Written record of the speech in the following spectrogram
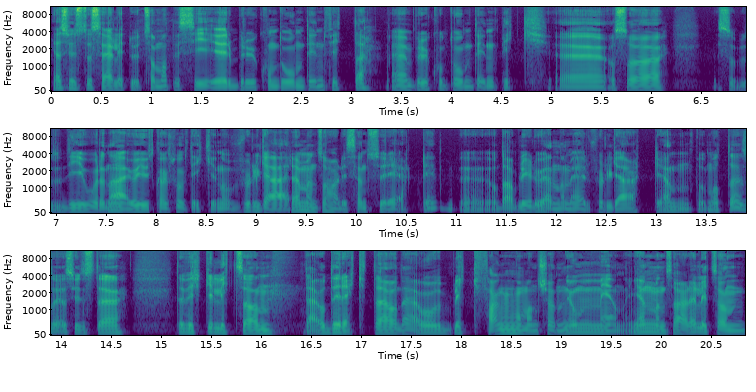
jeg syns det ser litt ut som at de sier 'bruk kondom, din fitte'. Eh, 'Bruk kondom, din pikk'. og så, så, De ordene er jo i utgangspunktet ikke noe vulgære, men så har de sensurert de, og da blir det jo enda mer vulgært igjen, på en måte. Så jeg syns det, det virker litt sånn det er jo direkte, og det er jo blikkfang, og man skjønner jo meningen, men så er det litt sånn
